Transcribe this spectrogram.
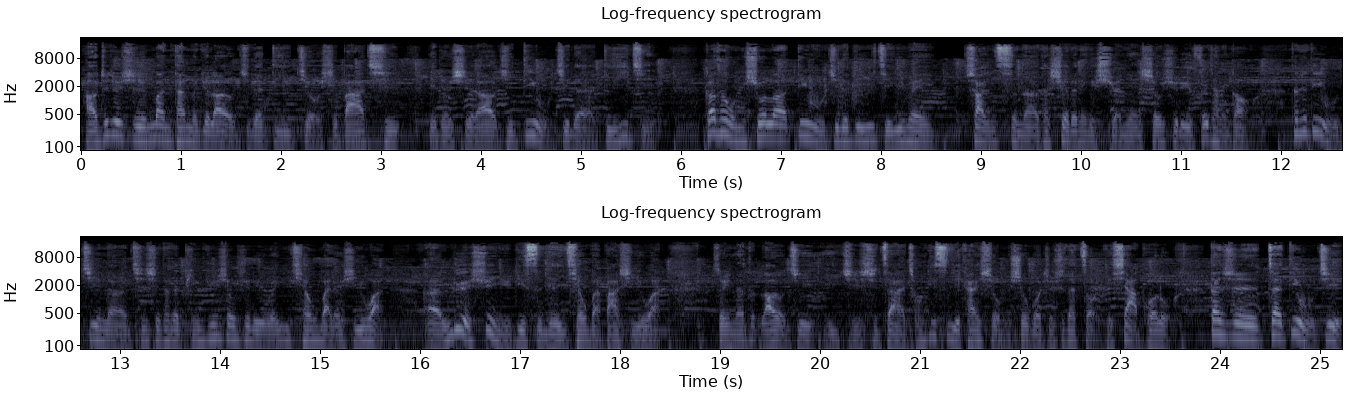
好，这就是《漫谈美剧老友记》的第九十八期，也就是《老友记》第五季的第一集。刚才我们说了，第五季的第一集，因为上一次呢，它设的那个悬念收视率非常的高，但是第五季呢，其实它的平均收视率为一千五百六十一万，呃，略逊于第四季的一千五百八十一万。所以呢，《老友记》一直是在从第四季开始，我们说过就是在走一个下坡路。但是在第五季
